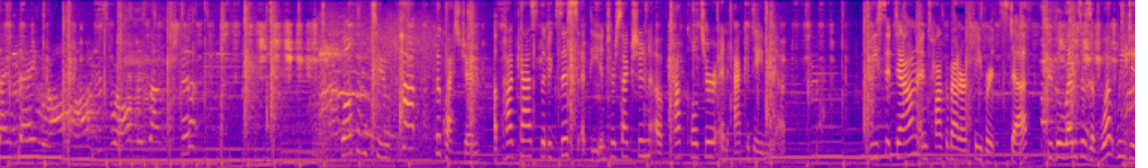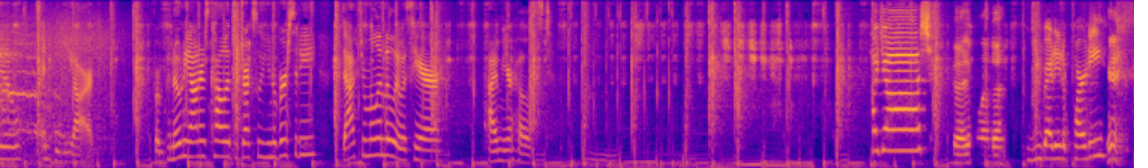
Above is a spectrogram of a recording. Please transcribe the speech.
same thing. We're all lost. We're all misunderstood. Welcome to Pop the Question, a podcast that exists at the intersection of pop culture and academia. We sit down and talk about our favorite stuff through the lenses of what we do and who we are. From Pennoni Honors College at Drexel University, Dr. Melinda Lewis here. I'm your host. Hi, Josh. Hey, Melinda. You ready to party?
